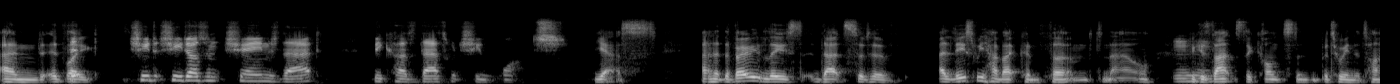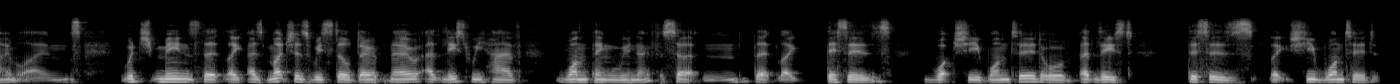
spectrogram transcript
and it's like She she doesn't change that because that's what she wants. yes, and at the very least, that sort of at least we have that confirmed now because Mhm. that's the constant between the timelines, which means that like as much as we still don't know, at least we have one thing we know for certain that like this is what she wanted, or at least this is like she wanted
